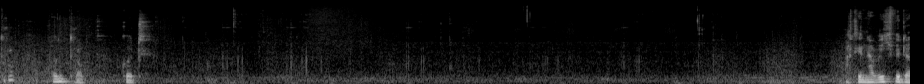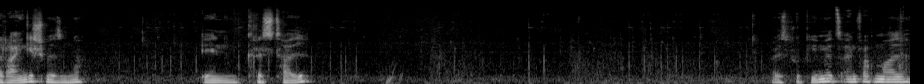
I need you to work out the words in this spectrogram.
Drop und Drop. Gut. Ach, den habe ich wieder reingeschmissen, ne? Den Kristall. Das probieren wir jetzt einfach mal.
